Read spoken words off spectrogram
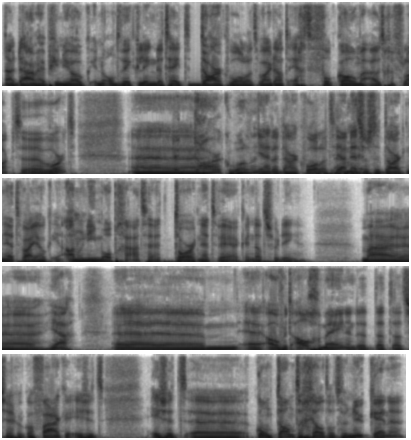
Nou, daarom heb je nu ook in de ontwikkeling, dat heet de dark wallet, waar dat echt volkomen uitgevlakt eh, wordt. De Eh, dark wallet. Ja, de dark wallet. Ja, net zoals de darknet, waar je ook anoniem op gaat. Hè, Tor-netwerk en dat soort dingen. Maar eh, ja, ehm, eh, over het algemeen, en dat, dat, dat zeg ik ook al vaker, is het, is het contante geld wat we nu kennen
